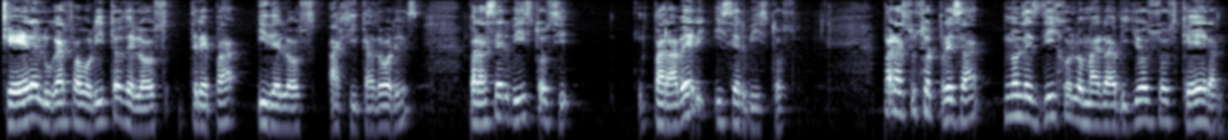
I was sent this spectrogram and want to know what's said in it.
que era el lugar favorito de los trepa y de los agitadores, para ser vistos y para ver y ser vistos. Para su sorpresa, no les dijo lo maravillosos que eran.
